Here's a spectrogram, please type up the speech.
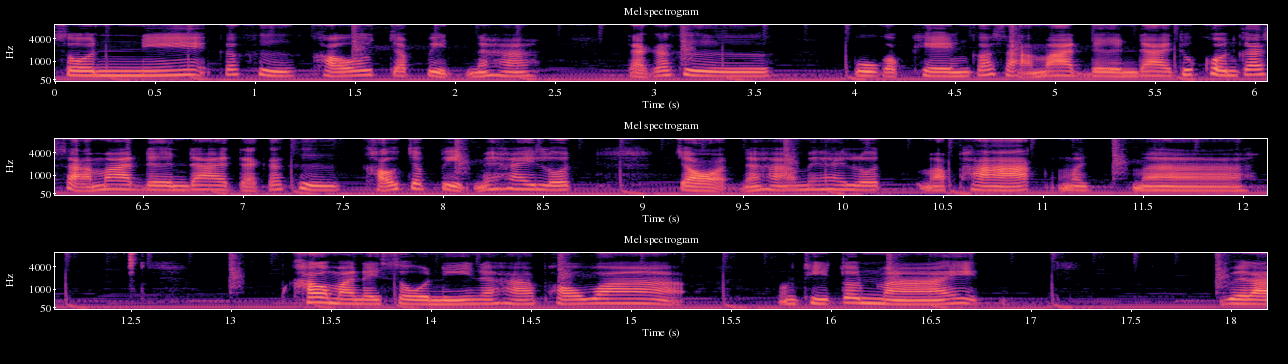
โซนนี้ก็คือเขาจะปิดนะคะ แต่ก็คือ ปูกับเคนก็สามารถเดินได้ ทุกคนก็สามารถเดินได้ แต่ก็คือเขาจะปิดไม่ให้รถจอดนะคะ ไม่ให้รถมาพาร์คมามาเข้ามาในโซนนี้นะคะ เพราะว่าบางทีต้นไม้ เวลา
